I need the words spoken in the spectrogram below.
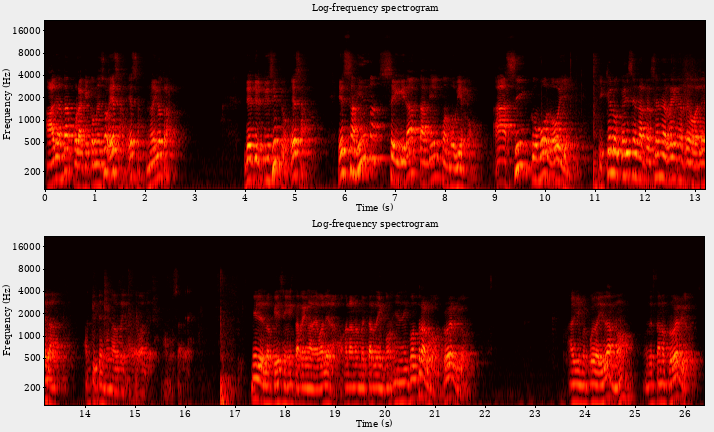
ha de andar por la que comenzó, esa, esa, no hay otra. Desde el principio, esa. Esa misma seguirá también cuando viejo, así como lo oyen. ¿Y qué es lo que dicen las versiones reinas de Valera? Aquí tengo una reina de Valera, vamos a ver. Mire lo que dicen esta reina de Valera, ojalá no me tarde en encontrarlo, proverbio. ¿Alguien me puede ayudar, no? ¿Dónde están los proverbios?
